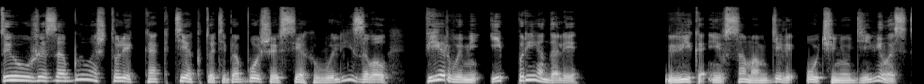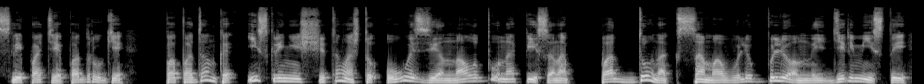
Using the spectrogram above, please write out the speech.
Ты уже забыла, что ли, как те, кто тебя больше всех вылизывал, первыми и предали?» Вика и в самом деле очень удивилась слепоте подруги. Попаданка искренне считала, что у Оззи на лбу написано «Подонок самовлюбленный, дерьмистый»,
